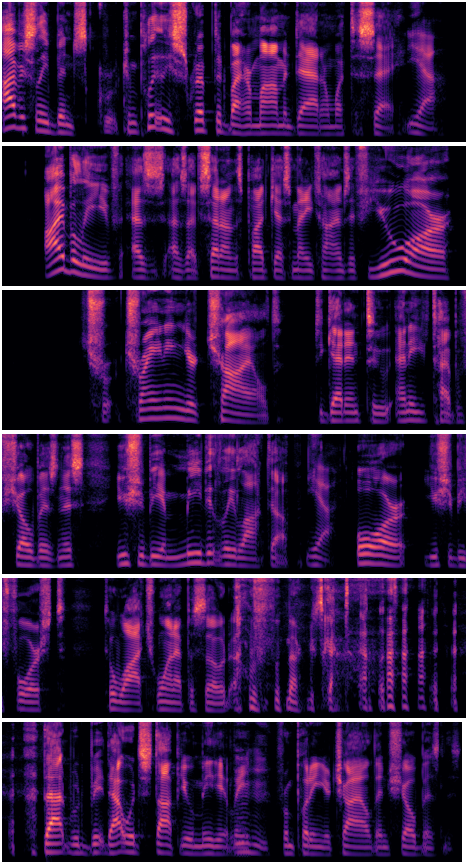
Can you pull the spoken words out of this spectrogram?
obviously been sc- completely scripted by her mom and dad on what to say. Yeah. I believe, as as I've said on this podcast many times, if you are tr- training your child to get into any type of show business, you should be immediately locked up, Yeah. Or you should be forced to watch one episode of America's Got Talent. that would be that would stop you immediately Mhm. from putting your child in show business.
